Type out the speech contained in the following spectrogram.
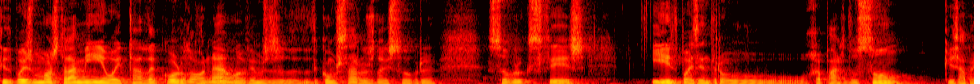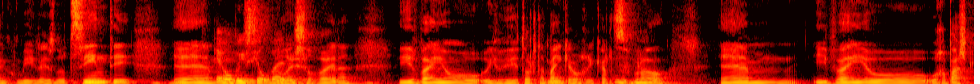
que depois me mostra a mim ou está de acordo ou não, havemos de, de, conversar os dois sobre, sobre o que se fez. E depois entra o, o rapaz do som, que já vem comigo desde o Tsinti. Um, é o Luís Silveira. Luís Silveira. E vem o, e o editor também, que é o Ricardo uhum. Sobral. Um, e vem o, o rapaz que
